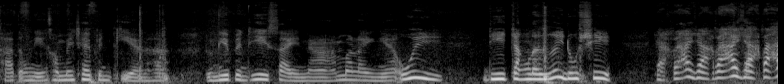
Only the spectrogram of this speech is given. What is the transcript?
คะ ตรงนี้เขาไม่ใช่เป็นเกียร์นะคะ ตรงนี้เป็นที่ใส่น้ำอะไรเงี้ย อุ้ย ดีจังเลยดูสิอยากได้อยากได้อยากได้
